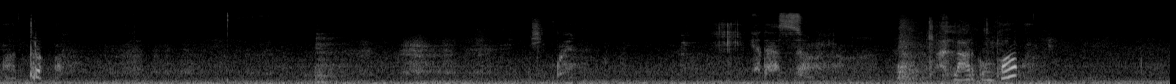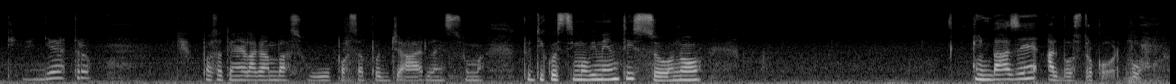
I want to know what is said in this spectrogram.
quattro, cinque. E adesso allargo un po', tiro indietro, posso tenere la gamba su, posso appoggiarla, insomma, tutti questi movimenti sono in base al vostro corpo.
